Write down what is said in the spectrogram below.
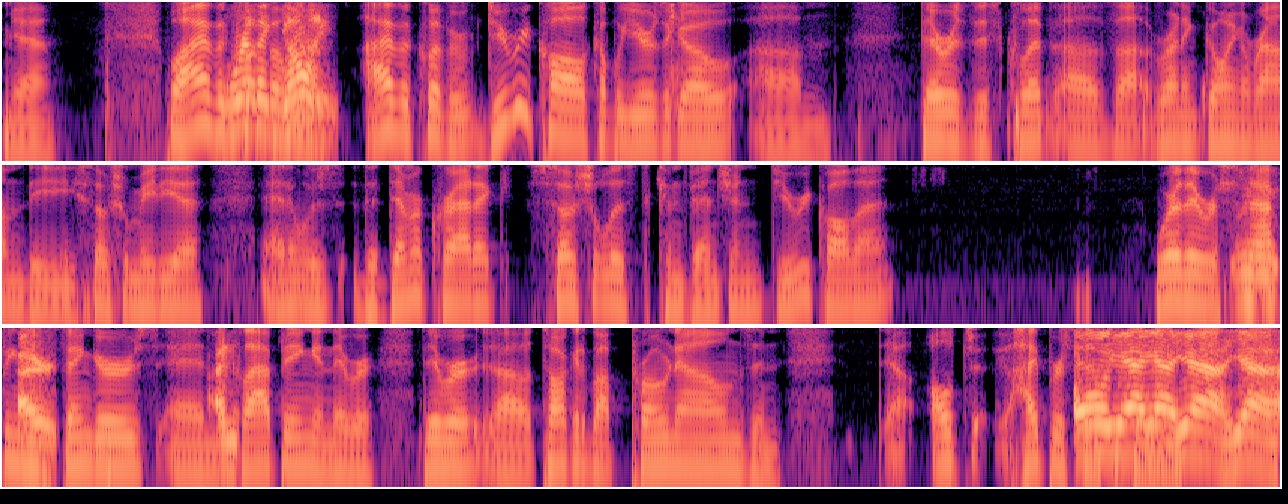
Yeah. Well, I have a Where are clip. they of one- going? I have a clip. Do you recall a couple years ago? Um, there was this clip of uh, running going around the social media, and it was the Democratic Socialist Convention. Do you recall that? Where they were snapping their fingers and I- clapping, and they were they were uh, talking about pronouns and uh, ultra hypersensitivity. Oh yeah, yeah, yeah, yeah.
